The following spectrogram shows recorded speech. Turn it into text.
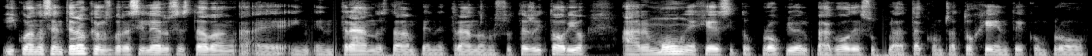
Y cuando se enteró que los brasileños estaban ah, eh, entrando, estaban penetrando nuestro territorio, armó un ejército propio, él pagó de su plata, contrató gente, compró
